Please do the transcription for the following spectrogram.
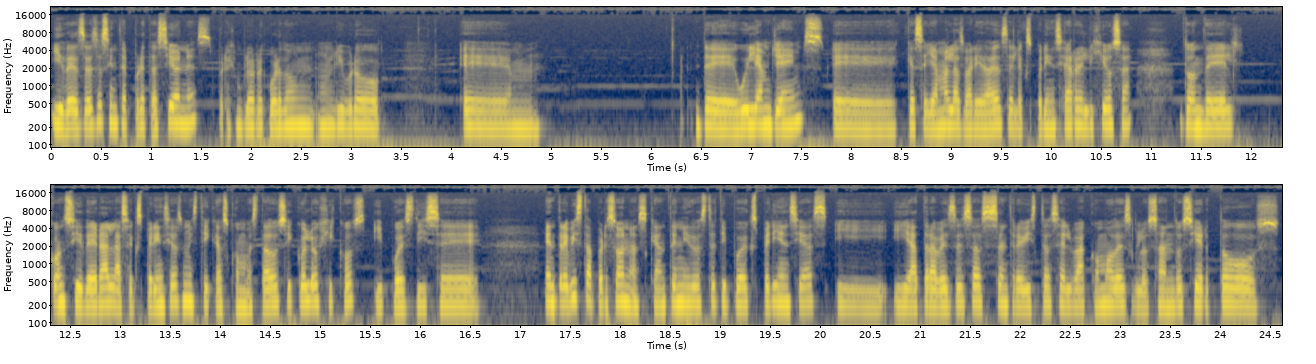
Y desde esas interpretaciones, por ejemplo, recuerdo un, libro em, de William James eh, que se llama Las variedades de la experiencia religiosa, donde él considera las experiencias místicas como estados psicológicos y pues dice, entrevista a personas que han tenido este tipo de experiencias y, y a través de esas entrevistas él va como desglosando ciertos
